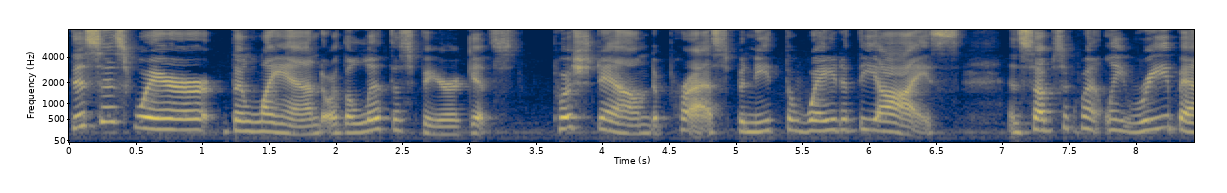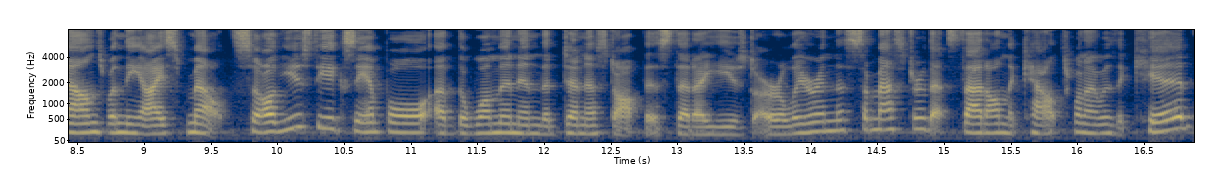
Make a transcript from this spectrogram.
This is where the land or the lithosphere gets pushed down, depressed beneath the weight of the ice and subsequently rebounds when the ice melts. So I'll use the example of the woman in the dentist office that I used earlier in the semester that sat on the couch when I was a kid.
